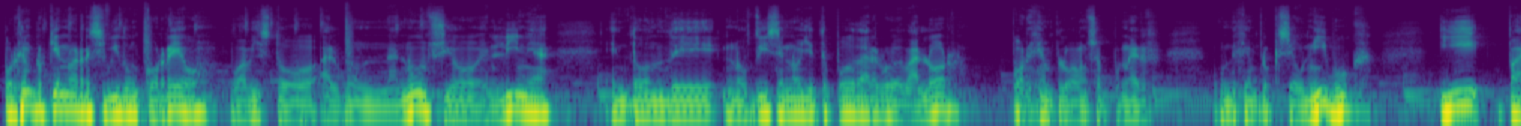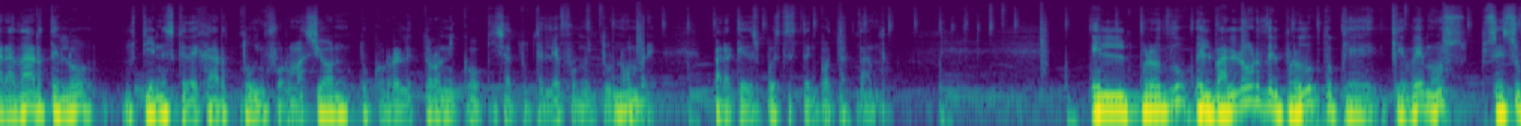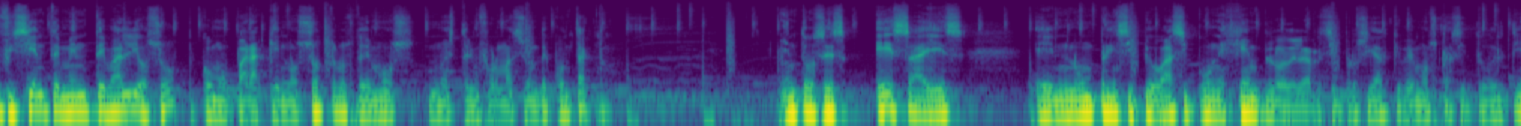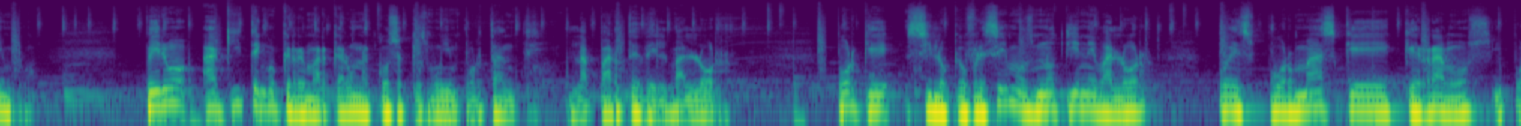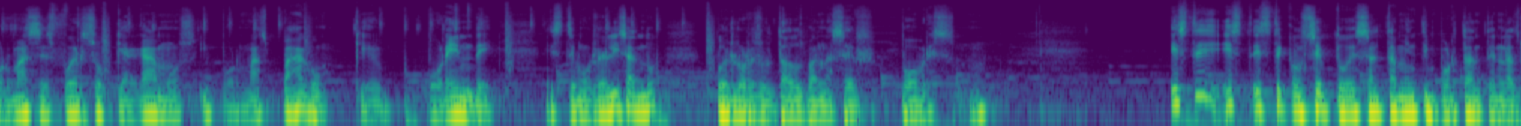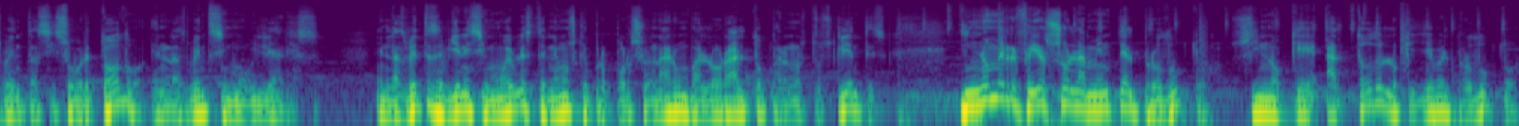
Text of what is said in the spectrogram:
Por ejemplo, ¿quién no ha recibido un correo o ha visto algún anuncio en línea en donde nos dicen, oye, te puedo dar algo de valor? Por ejemplo, vamos a poner un ejemplo que sea un ebook y para dártelo pues tienes que dejar tu información, tu correo electrónico, quizá tu teléfono y tu nombre para que después te estén contactando el, valor del producto que, vemos pues, es suficientemente valioso como para que nosotros demos nuestra información de contacto. Entonces, esa es en un principio básico un ejemplo de la reciprocidad que vemos casi todo el tiempo. Pero aquí tengo que remarcar una cosa que es muy importante, la parte del valor. Porque si lo que ofrecemos no tiene valor, pues por más que querramos y por más esfuerzo que hagamos y por más pago que por ende estemos realizando, pues los resultados van a ser pobres. Este, este, este, concepto es altamente importante en las ventas y sobre todo en las ventas inmobiliarias. En las ventas de bienes inmuebles tenemos que proporcionar un valor alto para nuestros clientes. Y no me refiero solamente al producto, sino que a todo lo que lleva el producto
